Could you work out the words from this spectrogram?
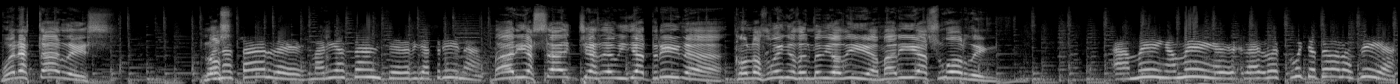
Buenas tardes. Buenas tardes, María Sánchez de Villatrina. María Sánchez de Villatrina, con los dueños del mediodía. María, su orden. Amén, amén. Eh, lo escucho todos los días.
